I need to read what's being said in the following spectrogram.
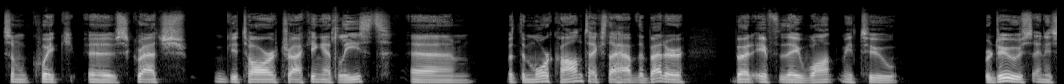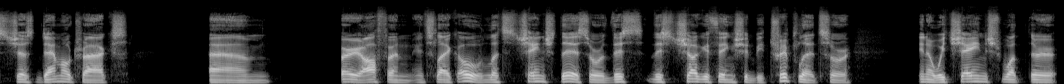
some quick uh, scratch guitar tracking at least. Um, but the more context I have, the better. But if they want me to produce and it's just demo tracks, um, very often it's like, oh, let's change this, or this this chuggy thing should be triplets, or you know, we change what they're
